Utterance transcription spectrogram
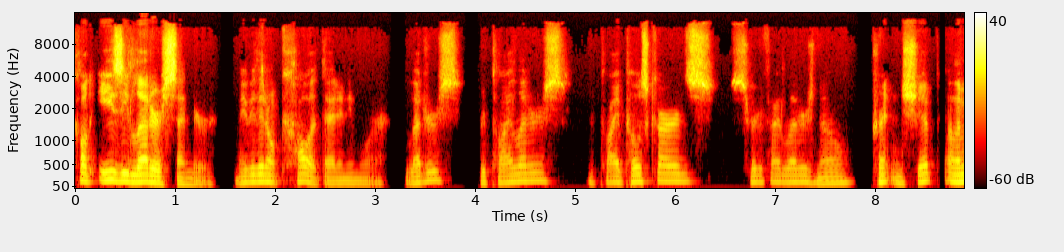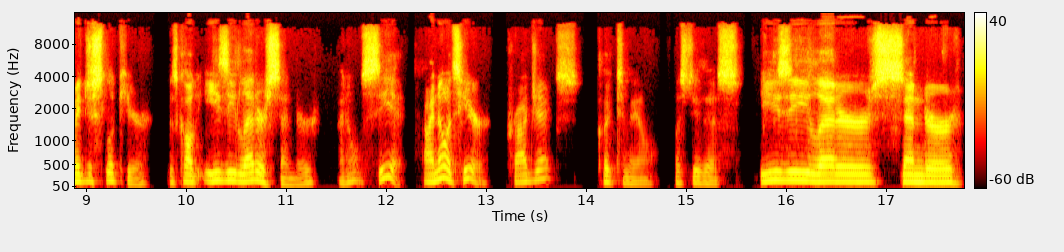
Called Easy Letter Sender. Maybe they don't call it that anymore. Letters, reply letters, reply postcards, certified letters. No, print and ship. Oh, let me just look here. It's called Easy Letter Sender. I don't see it. I know it's here. Projects, click to mail. Let's do this. Easy Letter Sender,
